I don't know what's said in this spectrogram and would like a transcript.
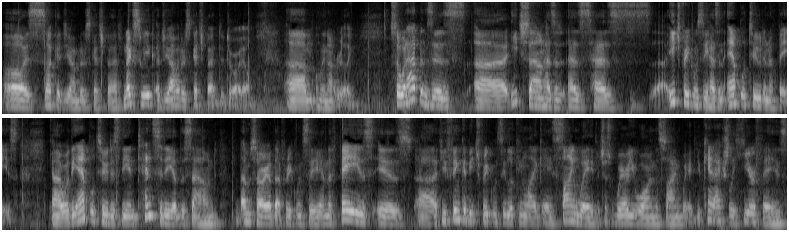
Oh, I suck at Geometer Sketchpad. Next week, a Geometer Sketchpad tutorial. Um, only not really. So what happens is uh, each sound has, a, has, has uh, each frequency has an amplitude and a phase, uh, where the amplitude is the intensity of the sound, I'm sorry, of that frequency, and the phase is, uh, if you think of each frequency looking like a sine wave, it's just where you are in the sine wave. You can't actually hear phase,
